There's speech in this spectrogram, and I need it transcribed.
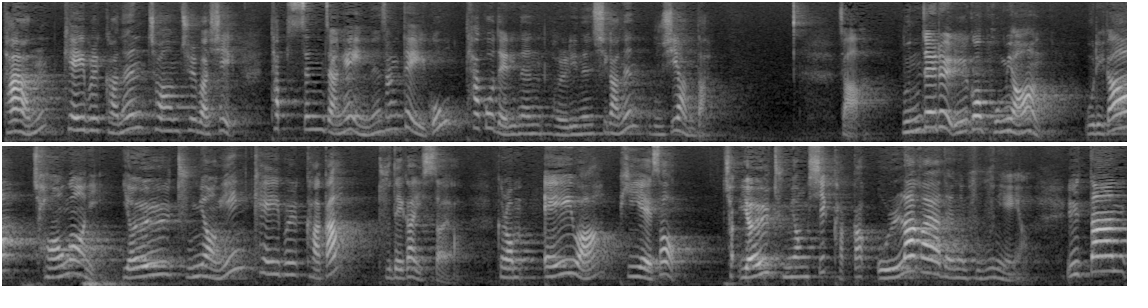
단 케이블카는 처음 출발 시 탑승장에 있는 상태이고 타고 내리는 걸리는 시간은 무시한다. 자, 문제를 읽어보면 우리가 정원이 12명인 케이블카가 두 대가 있어요. 그럼 A와 B에서 12명씩 각각 올라가야 되는 부분이에요. 일단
